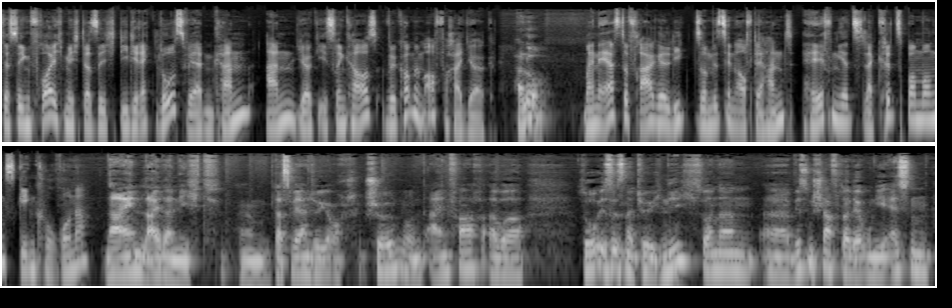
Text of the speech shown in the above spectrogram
Deswegen freue ich mich, dass ich die direkt loswerden kann an Jörg Istringhaus. Willkommen im Aufwacher, Jörg. Hallo. Meine erste Frage liegt so ein bisschen auf der Hand. Helfen jetzt Lakritzbonbons gegen Corona? Nein, leider nicht. Ähm, das wäre natürlich auch schön und einfach, aber so ist es natürlich nicht, sondern äh, Wissenschaftler der Uni Essen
